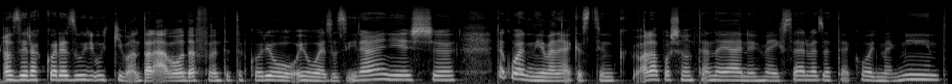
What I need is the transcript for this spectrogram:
azért akkor ez úgy, úgy ki van találva odafönt, tehát akkor jó, jó ez az irány, és hát akkor nyilván elkezdtünk alaposan utána járni, hogy melyik szervezetek, hogy meg mind,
